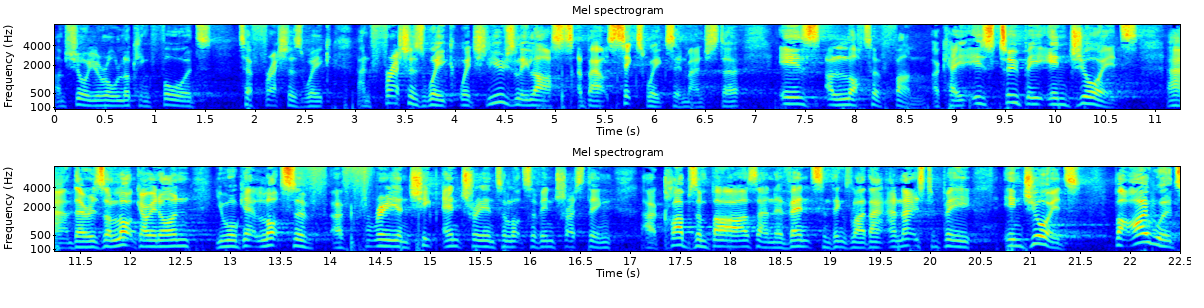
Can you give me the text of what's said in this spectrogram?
I'm sure you're all looking forward to Freshers Week. And Freshers Week, which usually lasts about six weeks in Manchester, is a lot of fun, okay? Is to be enjoyed. Uh, there is a lot going on. You will get lots of uh, free and cheap entry into lots of interesting uh, clubs and bars and events and things like that, and that is to be enjoyed. But I would,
